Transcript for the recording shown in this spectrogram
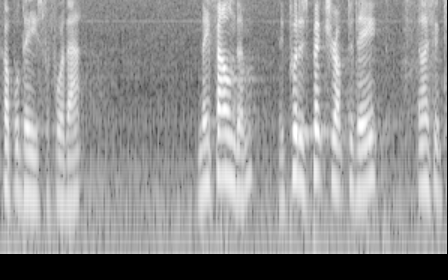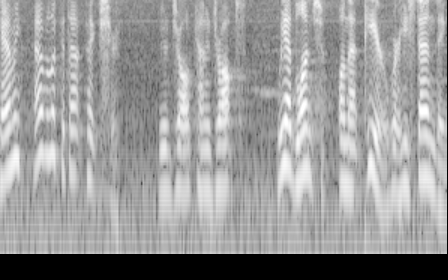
a couple days before that. And they found him. They put his picture up today. And I said, Cami, have a look at that picture. Your jaw kind of drops. We had lunch on that pier where he's standing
